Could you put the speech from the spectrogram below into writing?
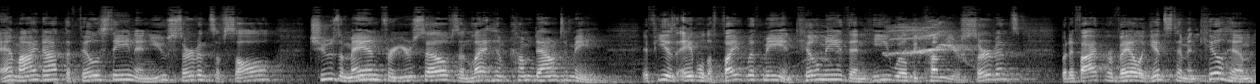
Am I not the Philistine, and you servants of Saul? Choose a man for yourselves and let him come down to me. If he is able to fight with me and kill me, then he will become your servants. But if I prevail against him and kill him,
